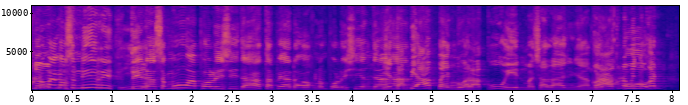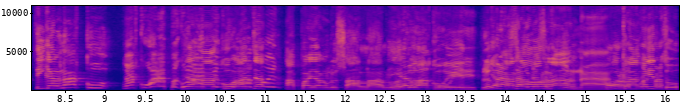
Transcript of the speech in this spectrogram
oknum. memang sendiri. Iya. Tidak semua polisi jahat, tapi ada oknum polisi yang jahat. Ya tapi apa yang gua lakuin masalahnya? Kalau oknum itu kan tinggal ngaku. Ngaku apa? Gua ya apa ngaku gua aja apa yang lu salah lu Iya, lu akuin. Lu Ya, merasa karena udah orang, sempurna. orang itu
